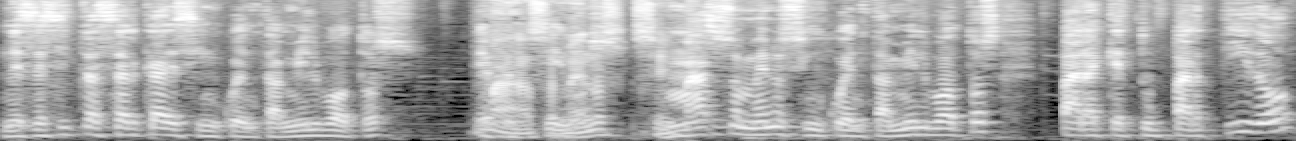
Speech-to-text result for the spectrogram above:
necesitas cerca de 50 mil votos. Más o menos, sí. Más o menos 50 mil votos para que tu partido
